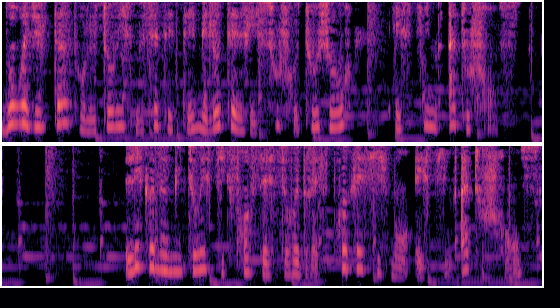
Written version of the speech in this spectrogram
Bon résultat pour le tourisme cet été, mais l'hôtellerie souffre toujours, estime Atout France. L'économie touristique française se redresse progressivement, estime Atout France,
